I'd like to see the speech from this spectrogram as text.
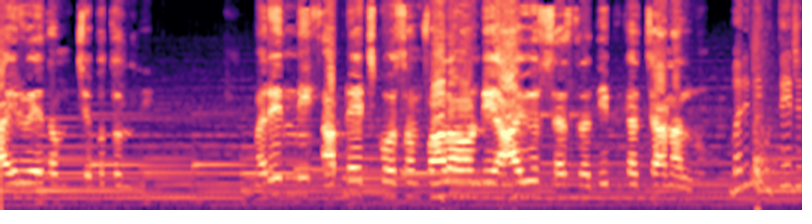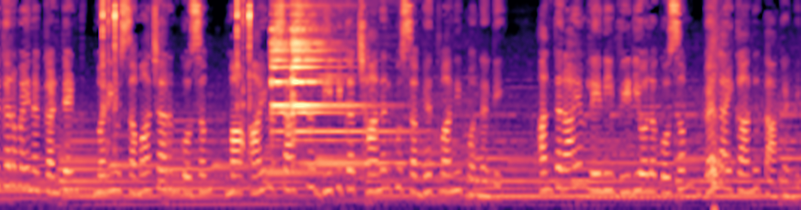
ఆయుర్వేదం చెబుతుంది. మరిన్ని అప్డేట్స్ కోసం ఫాలో అవ్వండి ఆయుర్ శాస్త్ర దీపిక ఛానల్ను మరిన్ని ఉత్తేజకరమైన కంటెంట్ మరియు సమాచారం కోసం మా ఆయుష్ శాస్త్ర దీపిక ఛానల్కు సభ్యత్వాన్ని పొందండి. అంతరాయం లేని వీడియోల కోసం బెల్ ఐకాన్ను తాకండి.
